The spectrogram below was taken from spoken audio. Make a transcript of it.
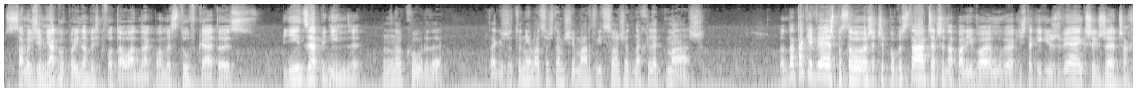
Z samych ziemniaków powinna być kwota ładna, jak mamy stówkę, to jest pieniądze a pieniądze. No kurde. Także to nie ma coś tam się martwić, sąsiad na chleb masz. No na takie wiesz, podstawowe rzeczy powystarcza, czy na paliwo, ja mówię o jakichś takich już większych rzeczach.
